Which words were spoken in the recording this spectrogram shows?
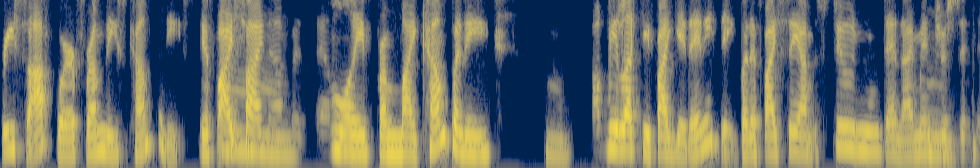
free software from these companies. If I sign up Mm. as Emily from my company, Mm. I'll be lucky if I get anything. But if I say I'm a student and I'm Mm. interested in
